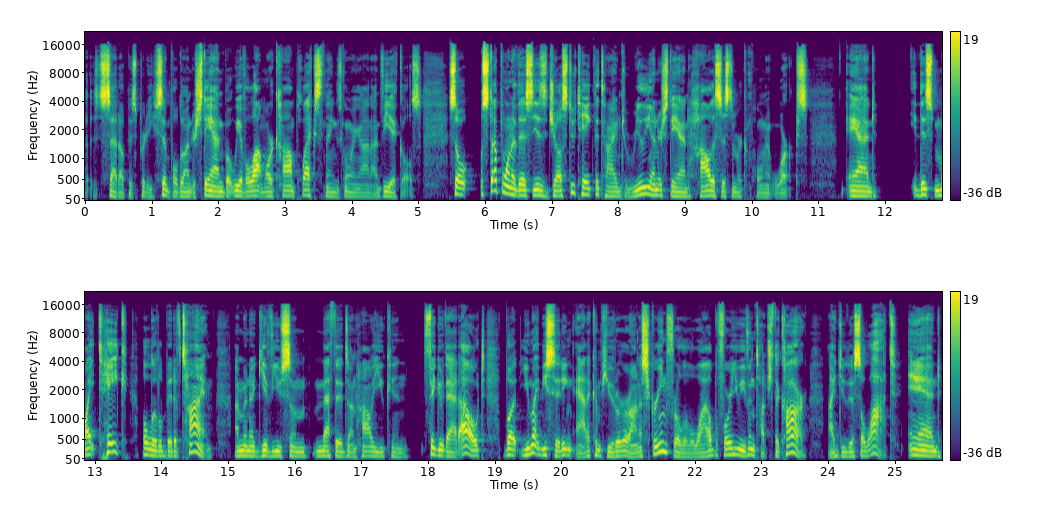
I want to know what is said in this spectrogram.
uh, setup is pretty simple to understand, but we have a lot more complex things going on on vehicles. So, step one of this is just to take the time to really understand how the system or component works. And this might take a little bit of time. I'm going to give you some methods on how you can figure that out, but you might be sitting at a computer or on a screen for a little while before you even touch the car. I do this a lot. And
